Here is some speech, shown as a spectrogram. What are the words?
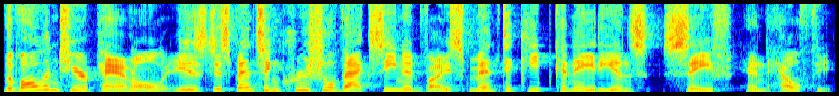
The volunteer panel is dispensing crucial vaccine advice meant to keep Canadians safe and healthy.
